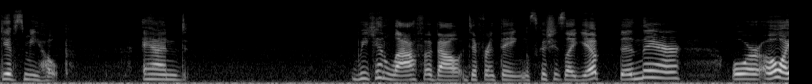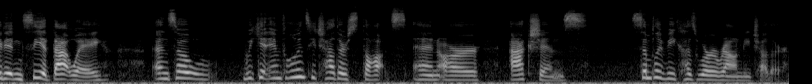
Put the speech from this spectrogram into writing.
gives me hope. And we can laugh about different things because she's like, yep, been there. Or, oh, I didn't see it that way. And so we can influence each other's thoughts and our actions simply because we're around each other.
